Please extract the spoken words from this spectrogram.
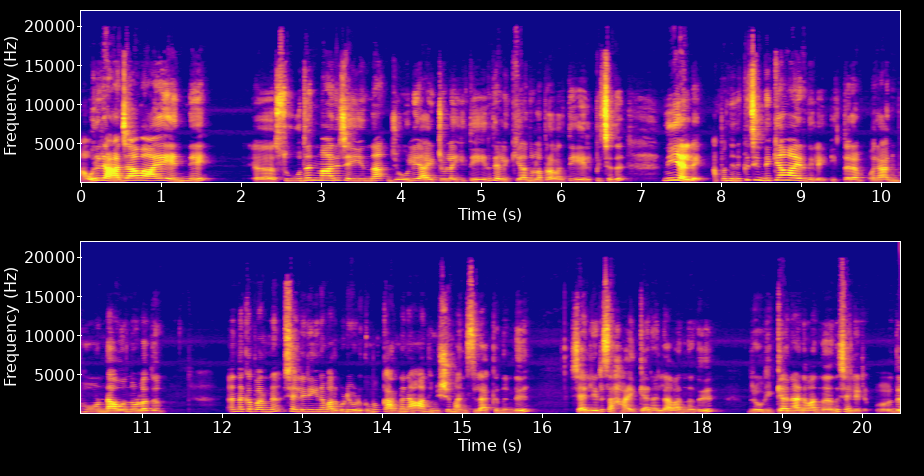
ഒരു രാജാവായ എന്നെ സൂതന്മാർ ചെയ്യുന്ന ജോലിയായിട്ടുള്ള ഈ തേര് തെളിക്കുക എന്നുള്ള പ്രവൃത്തി ഏൽപ്പിച്ചത് നീയല്ലേ? അപ്പം നിനക്ക് ചിന്തിക്കാമായിരുന്നില്ലേ ഇത്തരം ഒരനുഭവം ഉണ്ടാവും എന്നുള്ളത്? എന്നൊക്കെ പറഞ്ഞ് ശല്യർ ഇങ്ങനെ മറുപടി കൊടുക്കുമ്പോൾ കർണൻ ആ നിമിഷം മനസ്സിലാക്കുന്നുണ്ട്. ശല്യർ സഹായിക്കാനല്ല വന്നത്. ദ്രോഹിക്കാനാണ് വന്നതെന്ന് ശല്യർ ഇത്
